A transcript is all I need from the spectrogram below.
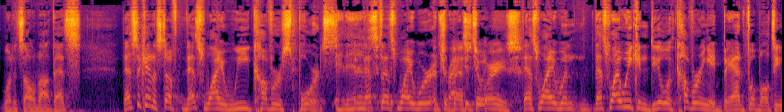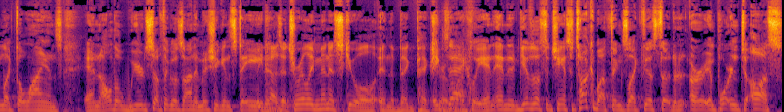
what it's all about. That's that's the kind of stuff. That's why we cover sports. It is. That's that's why we're it's attracted to stories. it. That's why when that's why we can deal with covering a bad football team like the Lions and all the weird stuff that goes on at Michigan State because and, it's really minuscule in the big picture. Exactly, and and it gives us a chance to talk about things like this that are important to us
